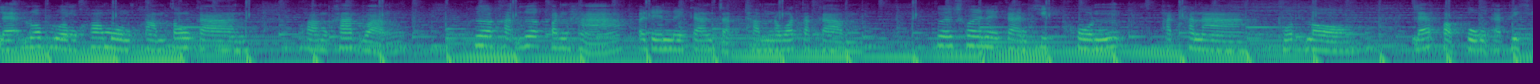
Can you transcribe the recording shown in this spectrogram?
และรวบรวมข้อมูลความต้องการ ความคาดหวัง เพื่อคัดเลือกปัญหาประเด็นในการจัดทำนวัตกรรม เพื่อช่วยในการคิดค้น พัฒนา ทดลอง และปรับปรุงแอปพลิเค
